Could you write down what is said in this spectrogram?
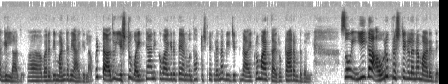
ಆಗಿಲ್ಲ ಅದು ವರದಿ ಮಂಡನೆ ಆಗಿಲ್ಲ. ಬಟ್ ಅದು ಎಷ್ಟು ವೈಜ್ಞಾನಿಕವಾಗಿರುತ್ತೆ ಅನ್ನುವಂತಹ ಜೆ ಪಿ ನಾಯಕರು ಮಾಡ್ತಾ ಇದ್ರು ಪ್ರಾರಂಭದಲ್ಲಿ. ಸೊ ಈಗ ಅವರು ಪ್ರಶ್ನೆಗಳನ್ನು ಮಾಡಿದ್ರೆ,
